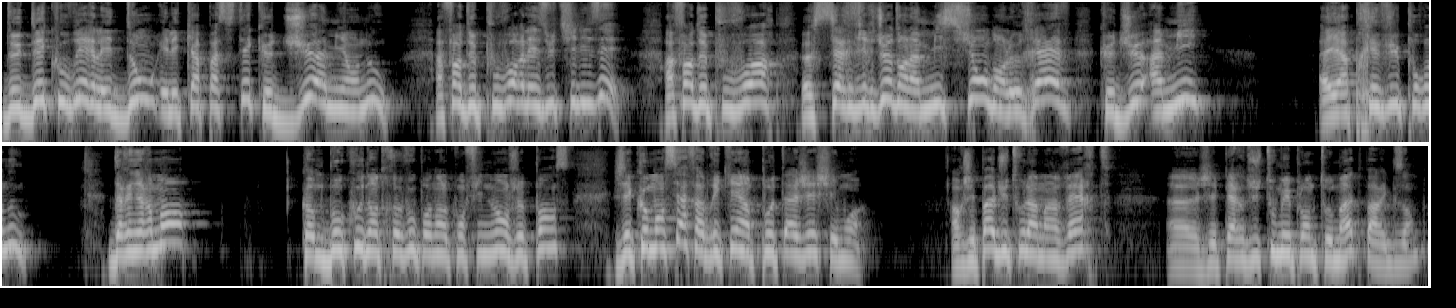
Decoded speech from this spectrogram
de découvrir les dons et les capacités que Dieu a mis en nous afin de pouvoir les utiliser, afin de pouvoir euh, servir Dieu dans la mission, dans le rêve que Dieu a mis et a prévu pour nous. Dernièrement, comme beaucoup d'entre vous pendant le confinement, je pense, j'ai commencé à fabriquer un potager chez moi. Alors j'ai pas du tout la main verte, euh, j'ai perdu tous mes plants de tomates par exemple.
